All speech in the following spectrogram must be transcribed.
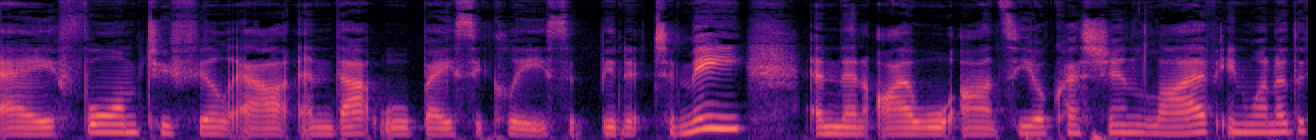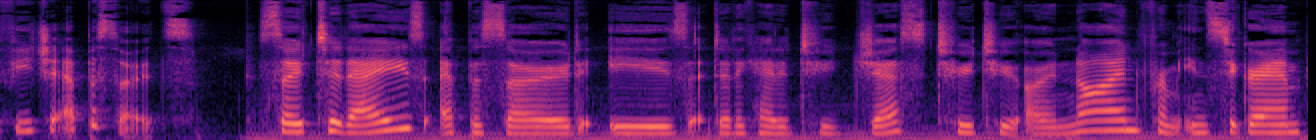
a form to fill out, and that will basically submit it to me, and then I will answer your question live in one of the future episodes. So today's episode is dedicated to Jess2209 from Instagram,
